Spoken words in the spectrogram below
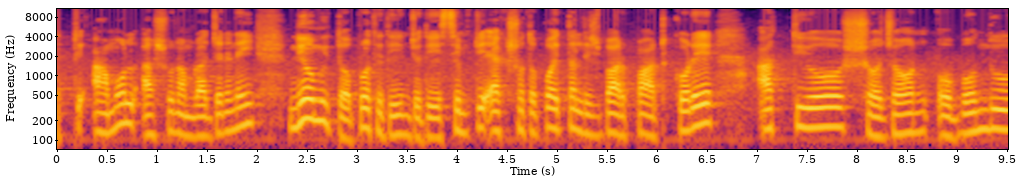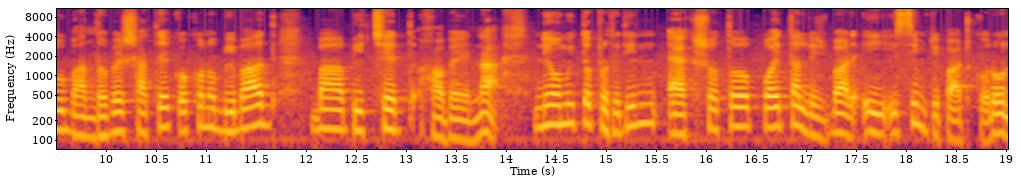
একটি আমল আসুন, আমরা জেনে নেই। নিয়মিত প্রতিদিন যদি সিমটি একশত পঁয়তাল্লিশ বার পাঠ করে, আত্মীয়, স্বজন ও বন্ধু বান্ধবের সাথে কখনো বিবাদ বা বিচ্ছেদ হবে না। নিয়মিত প্রতিদিন একশত পঁয়তাল্লিশ বার এই ইসিমটি পাঠ করুন।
